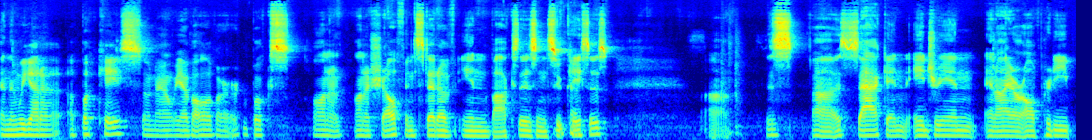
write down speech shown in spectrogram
And then we got a, a bookcase, so now we have all of our books on a on a shelf instead of in boxes and suitcases. Uh, this uh, Zach and Adrian and I are all pretty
